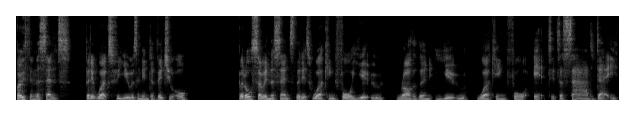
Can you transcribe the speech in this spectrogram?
Both in the sense that it works for you as an individual, but also in the sense that it's working for you rather than you working for it. It's a sad day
